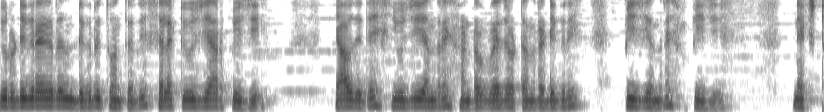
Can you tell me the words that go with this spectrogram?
ಇವರು ಡಿಗ್ರಿ ಆಗಿರೋದ್ರಿಂದ ಡಿಗ್ರಿ ತೊಗೊತಿದ್ವಿ. Select U G or P G ಯಾವುದಿದೆ? ಯು ಜಿ ಅಂದರೆ ಅಂಡರ್ ಗ್ರ್ಯಾಜುಯೇಟ್ ಅಂದರೆ ಡಿಗ್ರಿ ಪಿ ಜಿ ಅಂದರೆ P G next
